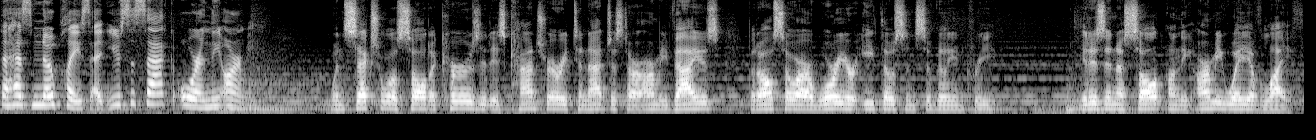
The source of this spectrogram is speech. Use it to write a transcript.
that has no place at USASAC or in the Army. When sexual assault occurs, it is contrary to not just our Army values, but also our warrior ethos and civilian creed. It is an assault on the Army way of life,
